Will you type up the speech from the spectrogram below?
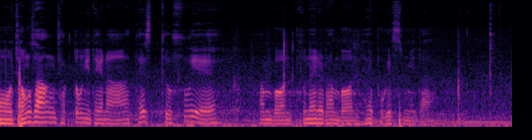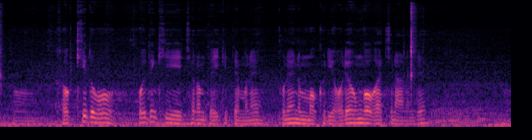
어, 정상 작동이 되나 테스트 후에 한번 분해를 한번 해 보겠습니다. 어, 저 키도 폴딩 키처럼 되어 있기 때문에 분해는 뭐 그리 어려운 것 같진 않은데 어,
